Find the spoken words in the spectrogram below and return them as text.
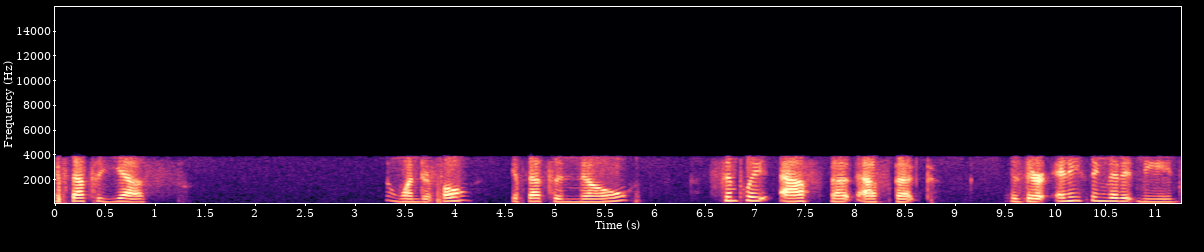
If that's a yes, wonderful. If that's a no, simply ask that aspect is there anything that it needs?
